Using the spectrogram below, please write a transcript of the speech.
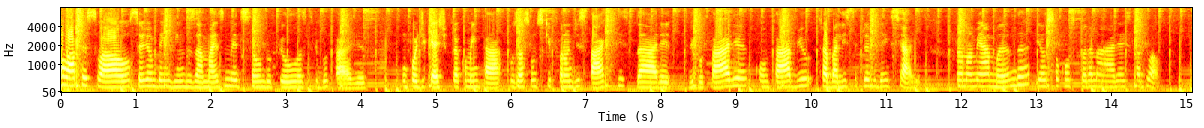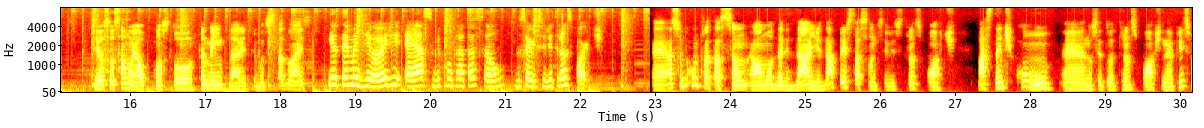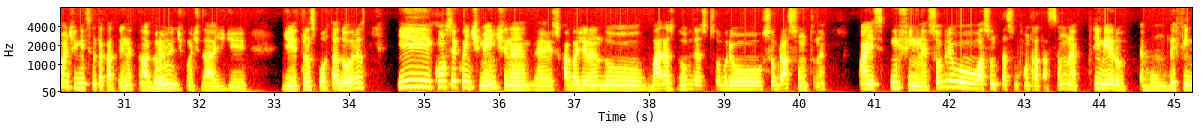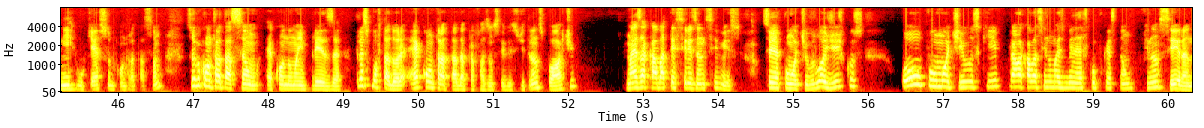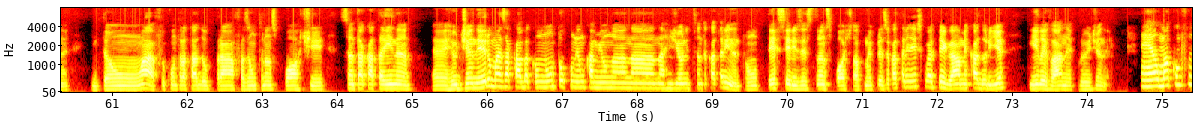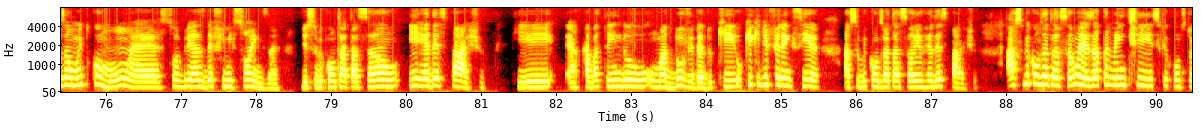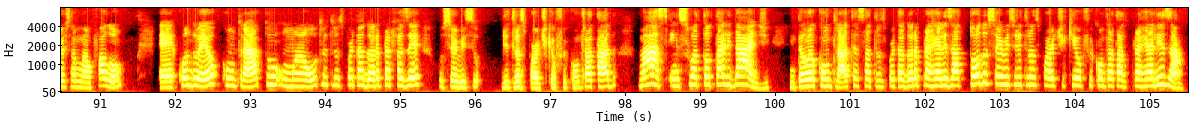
Olá, pessoal, sejam bem-vindos a mais uma edição do Pílulas Tributárias, um podcast para comentar os assuntos que foram destaques da área tributária, contábil, trabalhista e previdenciária. Meu nome é Amanda e eu sou consultora na área estadual. E eu sou Samuel, consultor também da área de tributos estaduais. E o tema de hoje é a subcontratação do serviço de transporte. É, a subcontratação é uma modalidade da prestação de serviço de transporte bastante comum é, no setor de transporte, né? principalmente aqui em Santa Catarina, que tem uma grande quantidade de, de transportadoras, e, consequentemente, né, é, isso acaba gerando várias dúvidas sobre o, sobre o assunto. Né? Mas, enfim, né, sobre o assunto da subcontratação, né, primeiro é bom definir o que é subcontratação. Subcontratação é quando uma empresa transportadora é contratada para fazer um serviço de transporte, mas acaba terceirizando o serviço, seja por motivos logísticos, ou por motivos que para ela acaba sendo mais benéfico por questão financeira, né? Então, ah, fui contratado para fazer um transporte Santa Catarina, é, Rio de Janeiro, mas acaba que eu não estou com nenhum caminhão na, na, na, região de Santa Catarina. Então, eu terceirizo esse transporte lá para uma empresa catarinense que vai pegar a mercadoria e levar né, para o Rio de Janeiro. É uma confusão muito comum é sobre as definições né, de subcontratação e redespacho, que acaba tendo uma dúvida do que o que, que diferencia a subcontratação e o redespacho. A subcontratação é exatamente isso que o consultor Samuel falou. É quando eu contrato uma outra transportadora para fazer o serviço de transporte que eu fui contratado, mas em sua totalidade. Então eu contrato essa transportadora para realizar todo o serviço de transporte que eu fui contratado para realizar.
